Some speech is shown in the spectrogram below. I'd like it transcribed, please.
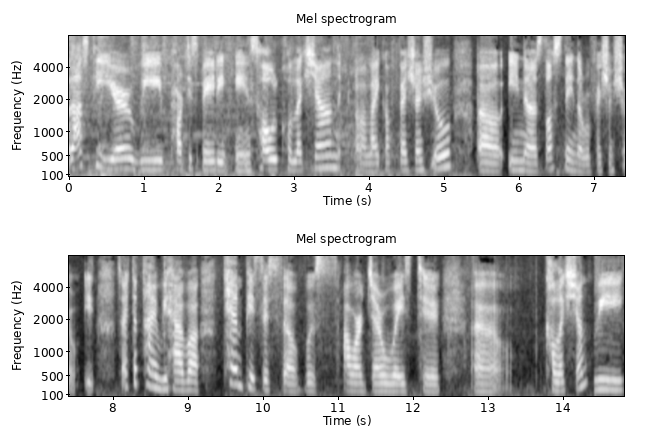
Last year, we participated in Seoul Collection, uh, like a fashion show, uh, in a sustainable fashion show. It, so at the time, we have uh, 10 pieces uh, with our zero waste uh, collection. We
